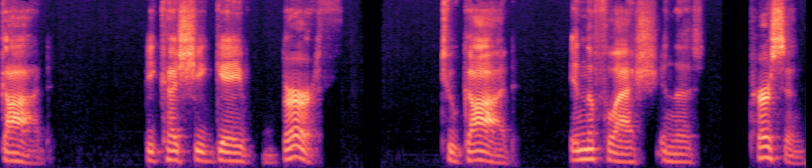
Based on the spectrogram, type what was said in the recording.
God because she gave birth to God in the flesh, in the person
